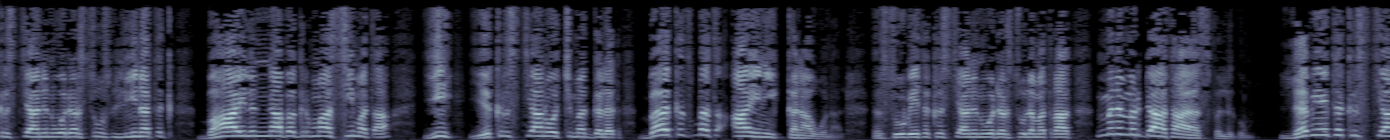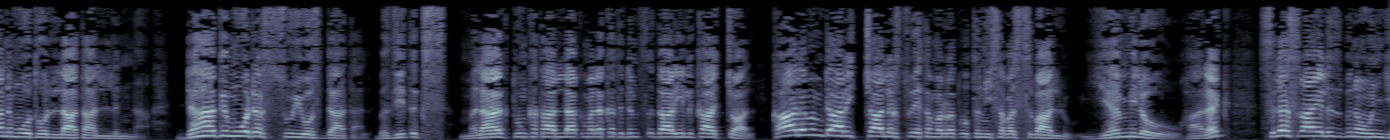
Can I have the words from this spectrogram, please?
ክርስቲያንን ወደ እርሱ ሊነጥቅ በኀይልና በግርማ ሲመጣ ይህ የክርስቲያኖች መገለጥ በቅጽበት ዐይን ይከናወናል። እርሱ ቤተ ክርስቲያንን ወደ እርሱ ለመጥራት ምንም እርዳታ አያስፈልጉም ለቤተ ክርስቲያን ሞቶላታልና ዳግም ወደ እርሱ ይወስዳታል። በዚህ ጥቅስ መላእክቱን ከታላቅ መለከት ድምፅ ጋር ይልካቸዋል። ከዓለምም ዳርቻ ለእርሱ የተመረጡትን ይሰበስባሉ የሚለው ሐረግ ስለ እስራኤል ሕዝብ ነው እንጂ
